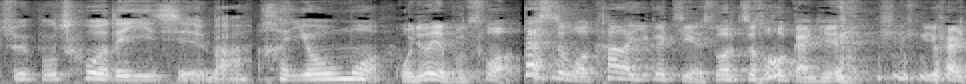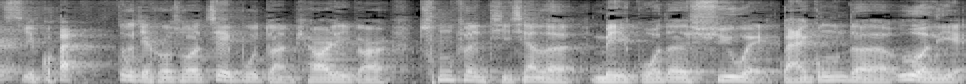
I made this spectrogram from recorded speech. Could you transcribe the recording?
最不错的一集吧，很幽默。我觉得也不错。但是我看了一个解说之后，感觉 有点奇怪。这个解说说，这部短片里边充分体现了美国的虚伪、白宫的恶劣。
